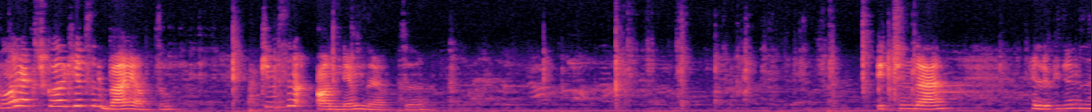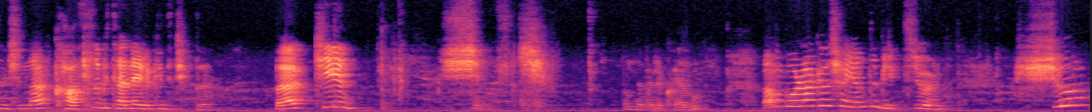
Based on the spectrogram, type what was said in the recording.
Bunlar yaklaşık olarak hepsini ben yaptım. Kimisini annem de yaptı. İçinden Hello Kitty'mizin içinden kaslı bir tane Hello Kitty çıktı. Bakın. Şimdi. Bunu da böyle koyalım. Ben bu arada arkadaşlar yanımda biriktiriyorum. Şu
